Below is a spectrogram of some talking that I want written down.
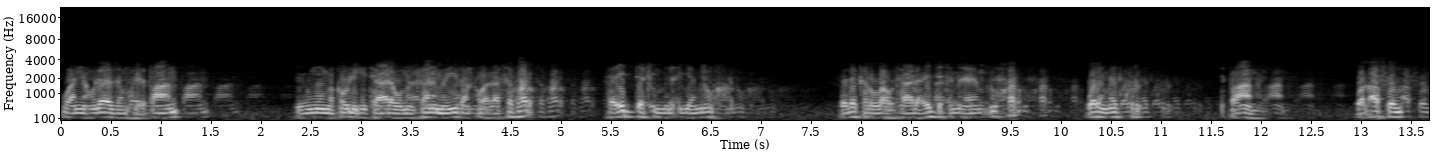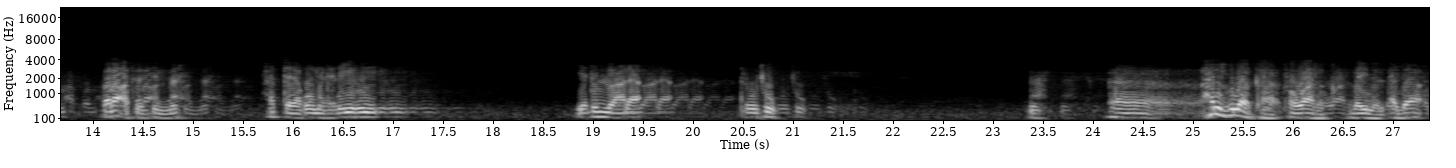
وأنه لازمه الإطعام لعموم قوله تعالى ومن كان مريضا أو على سفر فعدة من أيام أخرى فذكر الله تعالى عدة من أيام أخرى ولم يذكر إطعاما والأصل براءة الذمة حتى يقوم دليل يدل على الوجوب. نعم. آه هل هناك فوارق بين الأداء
